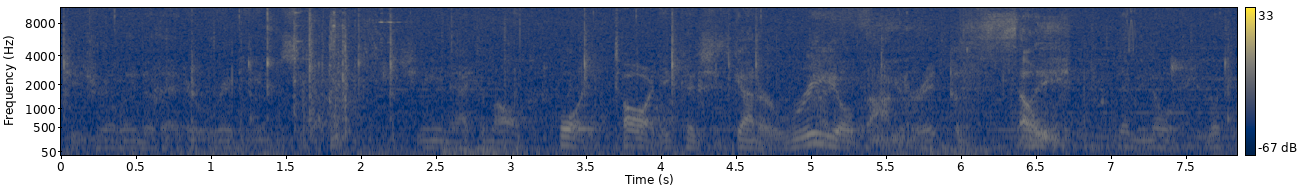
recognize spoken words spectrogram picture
She's real into that iridium stuff. She ain't acting all hoity-toity because she's got a real doctorate. So, let me know if you're looking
